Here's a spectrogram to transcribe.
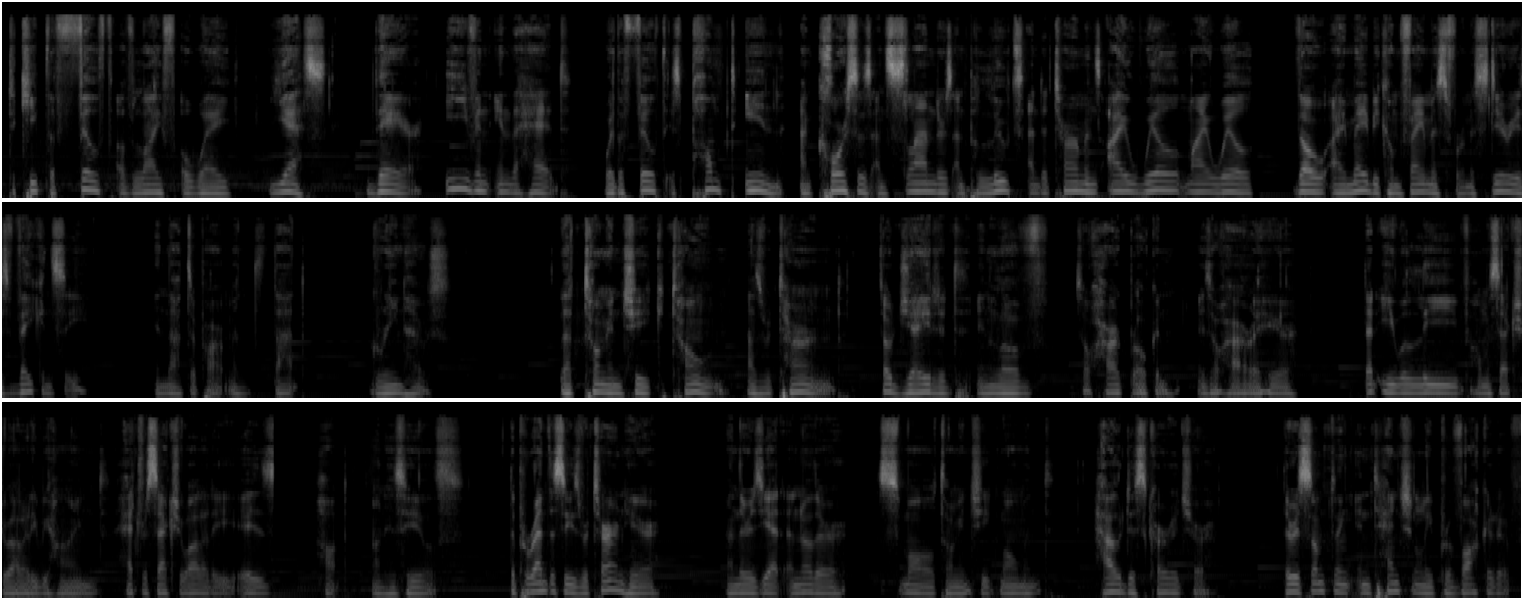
to keep the filth of life away. Yes, there, even in the head, where the filth is pumped in and courses and slanders and pollutes and determines I will my will, though I may become famous for a mysterious vacancy in that department, that greenhouse. That tongue in cheek tone has returned. So jaded in love, so heartbroken is O'Hara here that he will leave homosexuality behind. Heterosexuality is hot on his heels. The parentheses return here, and there is yet another small tongue in cheek moment. How discourage her? There is something intentionally provocative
